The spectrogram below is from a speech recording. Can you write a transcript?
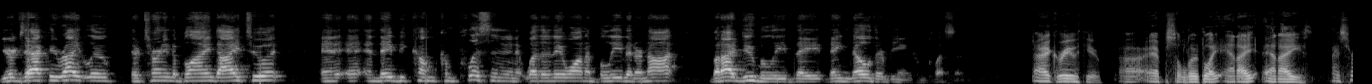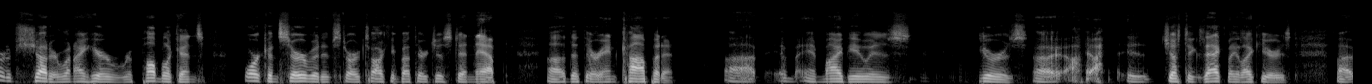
you're exactly right, Lou. They're turning a blind eye to it and and they become complicit in it, whether they want to believe it or not. But I do believe they they know they're being complicit. I agree with you uh, absolutely, and I and I I sort of shudder when I hear Republicans or conservatives start talking about they're just inept, uh, that they're incompetent. Uh, and my view is yours, uh, just exactly like yours. Uh,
